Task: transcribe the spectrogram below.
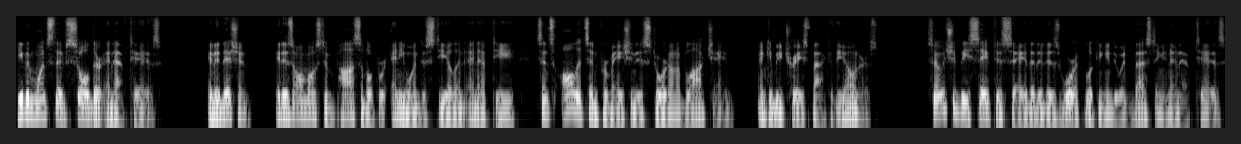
even once they've sold their NFTs. In addition, it is almost impossible for anyone to steal an NFT since all its information is stored on a blockchain and can be traced back to the owners. So it should be safe to say that it is worth looking into investing in NFTs,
